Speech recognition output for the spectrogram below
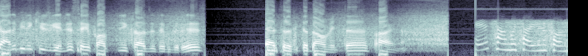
Yani 1200 gelince safe altını ikaz edebiliriz. Diğer trafikte devam etti. Aynen. Tango Charlie Uniform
